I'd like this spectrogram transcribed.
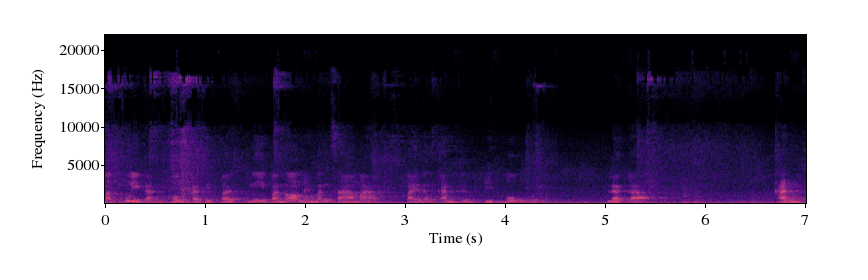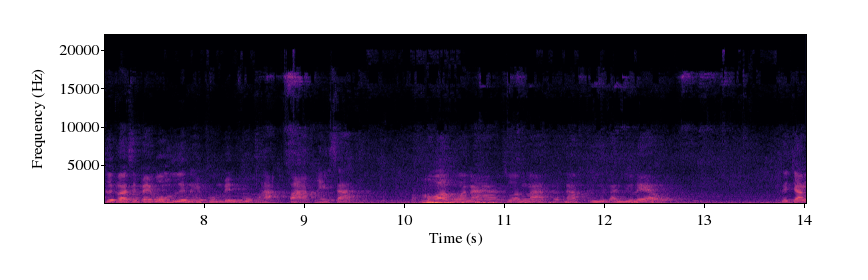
มาคุยกันผมกับสิปนี่ปะน้อมให้มันสามารถไปน้ำกันจนปิดวงพุ่นแล้วก็ขันคือว่าสิไปวงอื่นให้ผมเป็นผู้ผักฝากให้ซะเพราะว่าหัวหน้าส่วนมากก็นับถือกันอยู่แล้วคือจัง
